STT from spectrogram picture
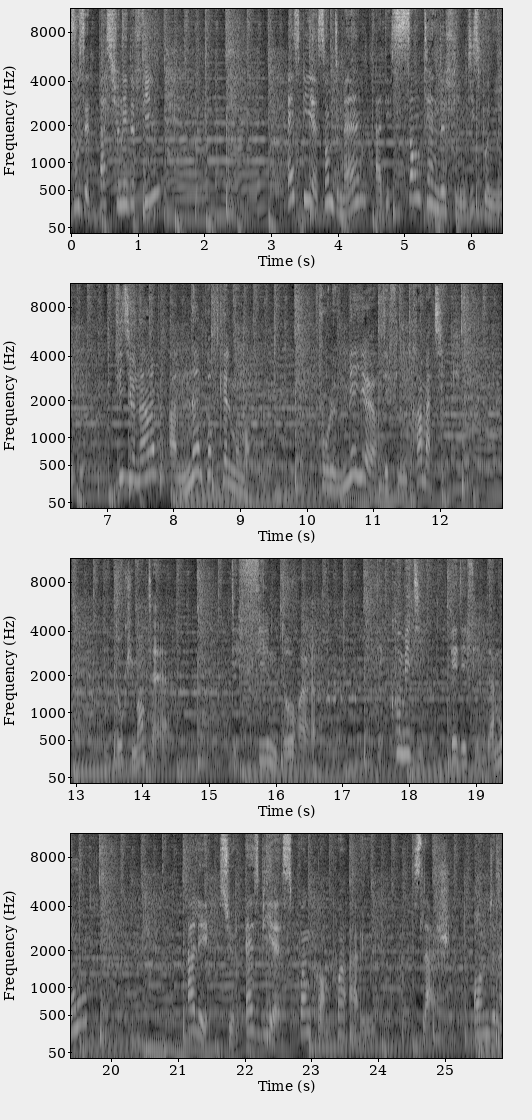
Vous êtes passionné de films? SBS On Demand a des centaines de films disponibles, visionnables à n'importe quel moment. Pour le meilleur des films dramatiques, des documentaires, des films d'horreur, des comédies et des films d'amour, allez sur sbs.com.au slash on demand.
